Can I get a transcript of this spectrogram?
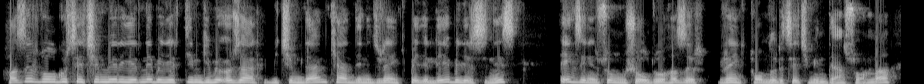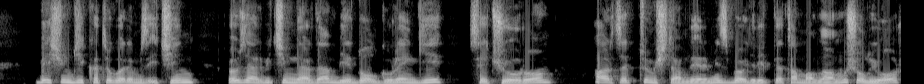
Hazır dolgu seçimleri yerine belirttiğim gibi özel biçimden kendiniz renk belirleyebilirsiniz. Excel'in sunmuş olduğu hazır renk tonları seçiminden sonra 5. kategorimiz için özel biçimlerden bir dolgu rengi seçiyorum. Artık tüm işlemlerimiz böylelikle tamamlanmış oluyor.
